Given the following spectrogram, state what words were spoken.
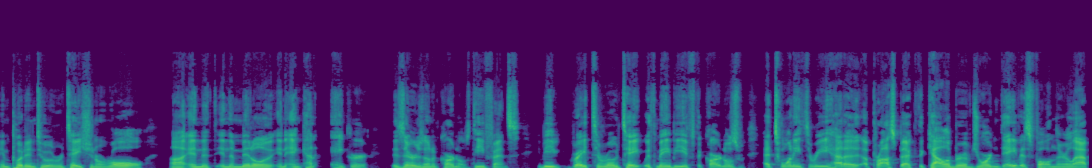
and put into a rotational role uh, in the in the middle and, and kind of anchor this Arizona Cardinals defense. It'd be great to rotate with maybe if the Cardinals at 23 had a, a, prospect the caliber of Jordan Davis fall in their lap,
